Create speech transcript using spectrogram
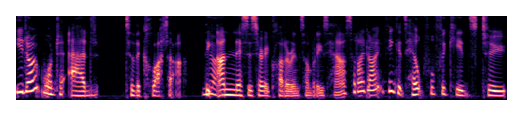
You don't want to add to the clutter, the No. unnecessary clutter in somebody's house, and I don't think it's helpful for kids to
